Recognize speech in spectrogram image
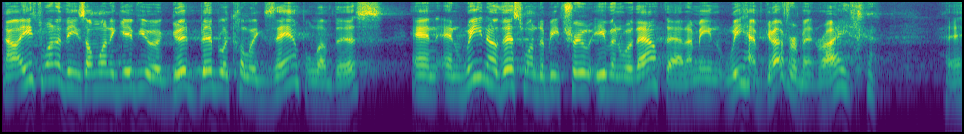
Now, each one of these, I want to give you a good biblical example of this. And, and we know this one to be true even without that. I mean, we have government, right? yeah.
